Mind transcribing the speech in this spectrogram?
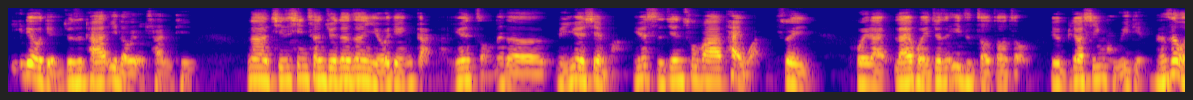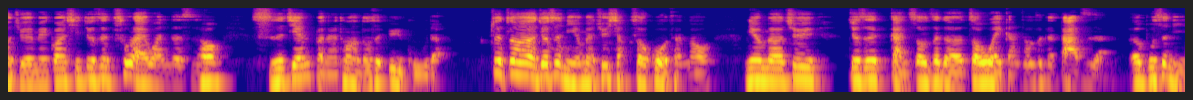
六点就是他一楼有餐厅。那其实行程觉得真的有一点赶啊，因为走那个明月线嘛，因为时间出发太晚，所以回来来回就是一直走走走，就比较辛苦一点。可是我觉得没关系，就是出来玩的时候。时间本来通常都是预估的，最重要的就是你有没有去享受过程哦，你有没有去就是感受这个周围，感受这个大自然，而不是你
